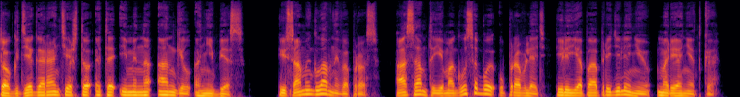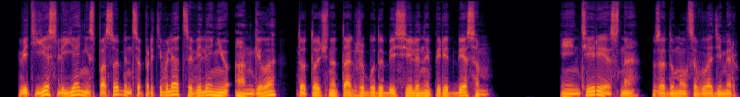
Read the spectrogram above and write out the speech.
то где гарантия, что это именно ангел, а не бес? И самый главный вопрос. А сам-то я могу собой управлять, или я по определению марионетка?» Ведь если я не способен сопротивляться велению ангела, то точно так же буду бессилен и перед бесом. «Интересно», — задумался Владимир.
